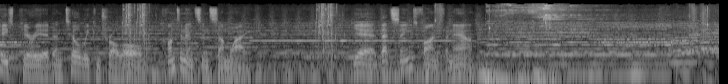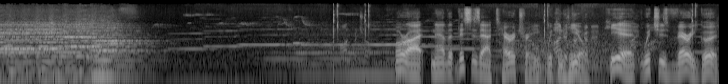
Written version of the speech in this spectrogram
peace period until we control all continents in some way. Yeah, that seems fine for now. Alright, now that this is our territory, we can heal. Here, which is very good.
